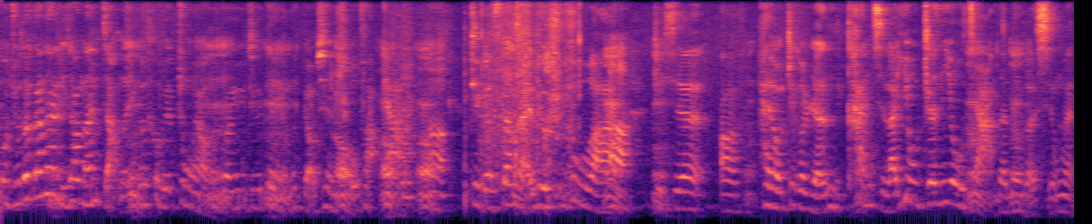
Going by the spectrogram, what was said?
我觉得刚才李笑南讲的一个特别重要的关于这个电影的表现手法呀，这个三百六十度啊，这些啊，还有这个人看起来又真又假的那个行为，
